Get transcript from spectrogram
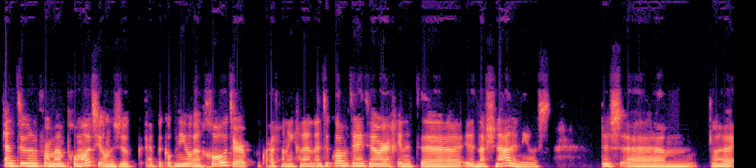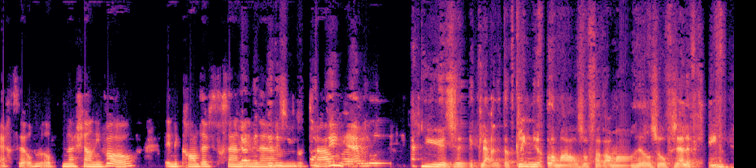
En toen voor mijn promotieonderzoek heb ik opnieuw een groter crowdfunding gedaan. En toen kwam het ineens heel erg in het, uh, in het nationale nieuws. Dus um, uh, echt op, op nationaal niveau. In de krant heeft het gestaan. Ja, in, dit, dit is een um, goed ding, hè? Nu is, klaar, dat klinkt nu allemaal alsof dat allemaal heel zo vanzelf ging.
